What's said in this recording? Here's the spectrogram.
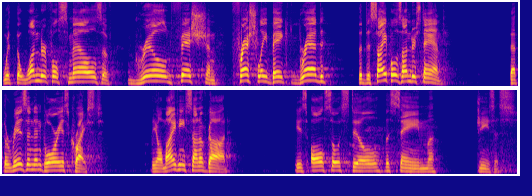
with the wonderful smells of grilled fish and freshly baked bread, the disciples understand that the risen and glorious Christ, the Almighty Son of God, is also still the same Jesus.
